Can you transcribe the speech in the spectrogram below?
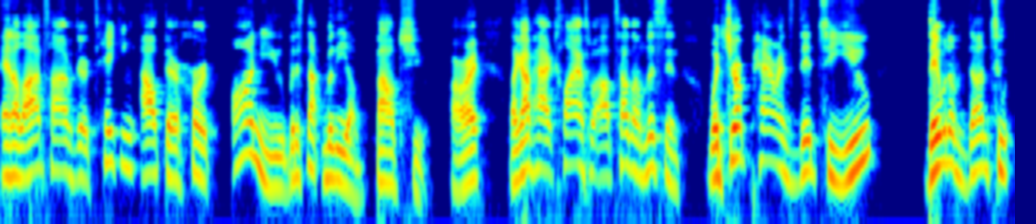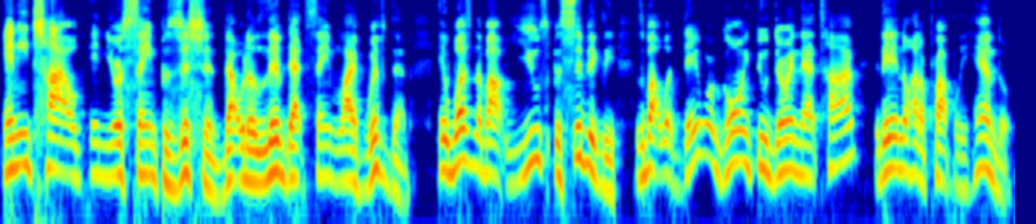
and a lot of times they're taking out their hurt on you, but it's not really about you. All right. Like I've had clients where I'll tell them, listen, what your parents did to you, they would have done to any child in your same position that would have lived that same life with them. It wasn't about you specifically, it was about what they were going through during that time that they didn't know how to properly handle.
